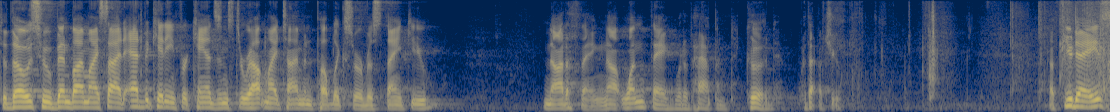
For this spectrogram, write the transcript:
To those who've been by my side advocating for Kansans throughout my time in public service, thank you not a thing, not one thing would have happened good without you. A few days.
